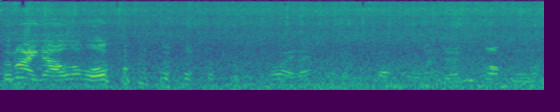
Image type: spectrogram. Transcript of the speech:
ตัวน้อยเก่าครับผมค่อยนะบอกตัวมันเดี๋ยวลูกบอกงูมัน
